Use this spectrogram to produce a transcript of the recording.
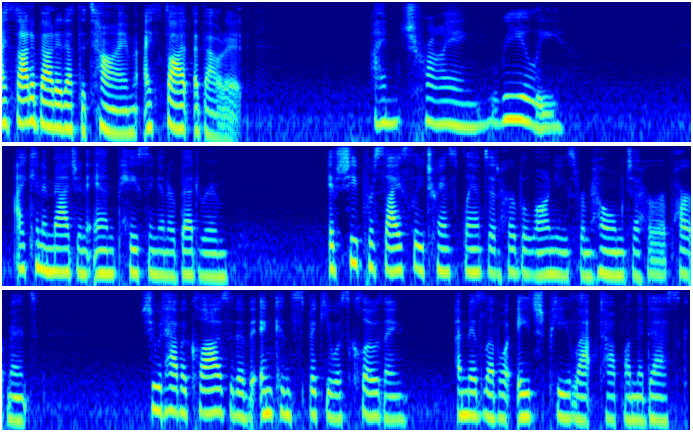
I thought about it at the time. I thought about it. I'm trying, really. I can imagine Anne pacing in her bedroom. If she precisely transplanted her belongings from home to her apartment, she would have a closet of inconspicuous clothing, a mid level HP laptop on the desk,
